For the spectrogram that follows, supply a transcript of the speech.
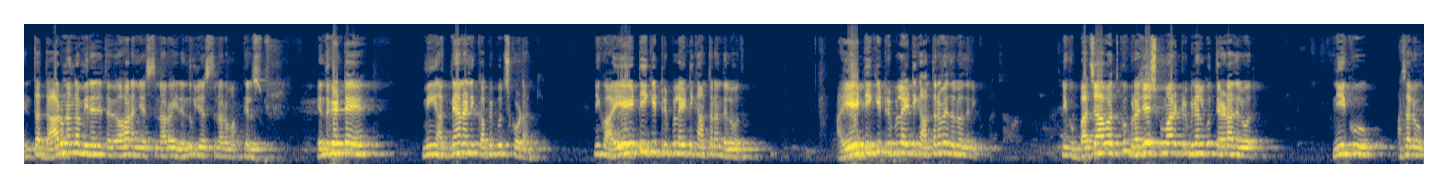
ఇంత దారుణంగా మీరు ఏదైతే వ్యవహారం చేస్తున్నారో ఇది ఎందుకు చేస్తున్నారో మాకు తెలుసు. ఎందుకంటే మీ అజ్ఞానాన్ని కప్పిపుచ్చుకోవడానికి నీకు ఐఐటికి ట్రిపుల్ ఐటీకి అంతరం తెలియదు ఐఐటికి ట్రిపుల్ ఐటీకి అంతరమే తెలియదు నీకు. నీకు బచావత్కు బ్రజేష్ కుమార్ ట్రిబ్యునల్కు తేడా తెలియదు నీకు అసలు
